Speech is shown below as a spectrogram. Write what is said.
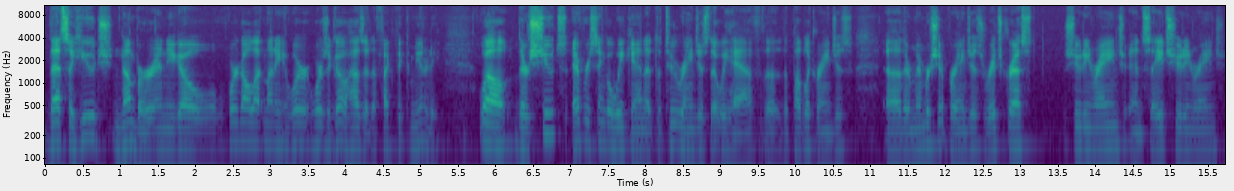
That's a huge number, and you go, where'd all that money? Where where's it go? How's it affect the community? Well, there's shoots every single weekend at the two ranges that we have, the, the public ranges. Uh, they're membership ranges, Ridgecrest Shooting Range and Sage Shooting Range.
